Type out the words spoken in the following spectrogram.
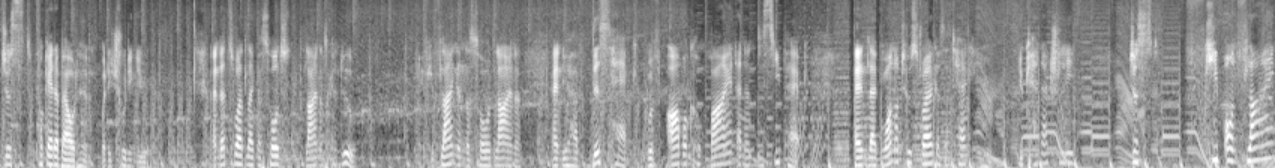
just forget about him when he's shooting you. And that's what like assault liners can do. If you're flying an assault liner and you have this hack with armor combined and a DC pack, and like one or two strikers attacking you, you can actually just keep on flying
